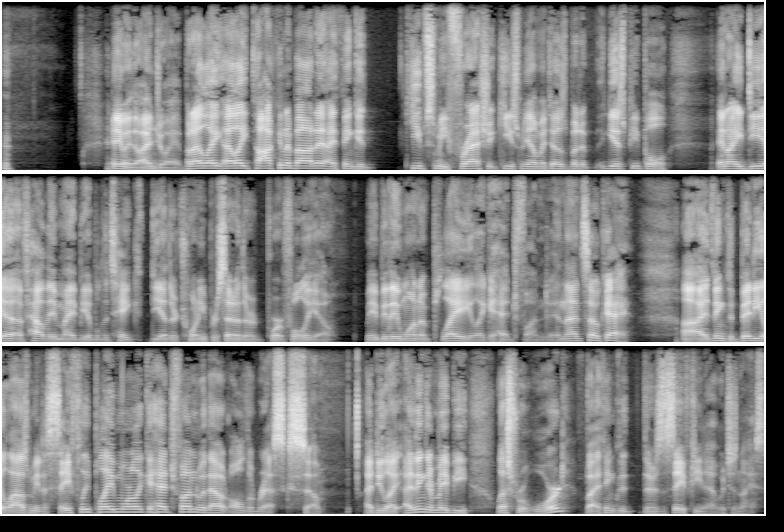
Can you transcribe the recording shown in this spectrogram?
anyway, though I enjoy it. But I like I like talking about it. I think it keeps me fresh, it keeps me on my toes, but it gives people an idea of how they might be able to take the other 20% of their portfolio. Maybe they want to play like a hedge fund, and that's okay. Uh, I think the Biti allows me to safely play more like a hedge fund without all the risks. So I do like, I think there may be less reward, but I think that there's a safety net, which is nice.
